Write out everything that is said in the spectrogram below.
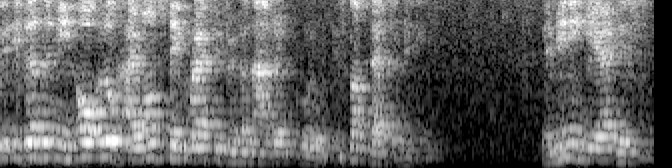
it doesn't mean, oh, look, I won't take refuge with another guru. It's not that the meaning. The meaning here is,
